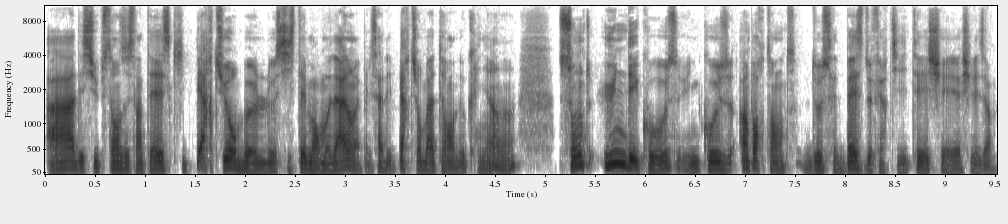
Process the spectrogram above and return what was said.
à des substances de synthèse qui perturbent le système hormonal, on appelle ça des perturbateurs endocriniens, hein, sont une des causes, une cause importante de cette baisse de fertilité chez les hommes.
